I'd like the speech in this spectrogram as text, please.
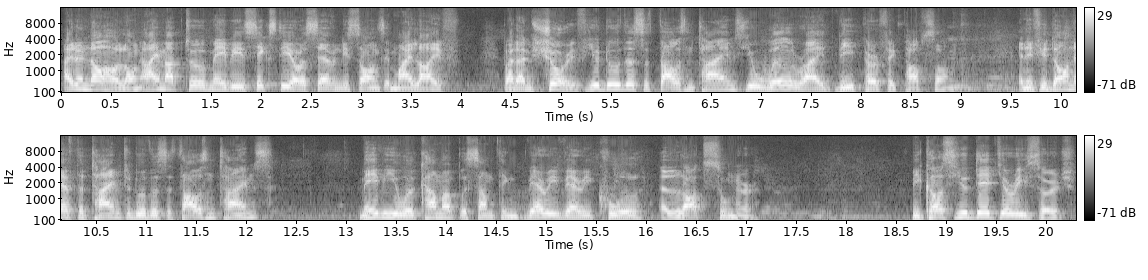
I don't know how long. I'm up to maybe 60 or 70 songs in my life. But I'm sure if you do this a thousand times, you will write the perfect pop song. And if you don't have the time to do this a thousand times, maybe you will come up with something very, very cool a lot sooner. Because you did your research,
